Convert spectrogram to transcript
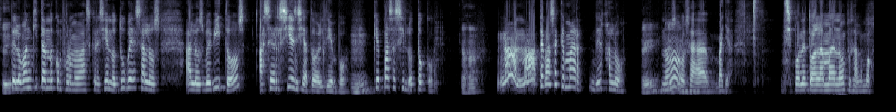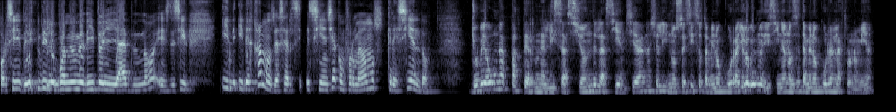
Te lo van quitando conforme vas creciendo. Tú ves a los, a los bebitos hacer ciencia todo el tiempo. ¿Qué pasa si lo toco? No, no, te vas a quemar, déjalo. ¿No? O sea, vaya. si pone toda la mano, pues a lo mejor sí, le pone un dedito y ya, ¿no? Es decir, y, dejamos de hacer ciencia conforme vamos creciendo. Yo veo una paternalización de la ciencia, Nacheli, no sé si eso también ocurra, yo lo veo en medicina, no sé si también ocurre en la astronomía,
